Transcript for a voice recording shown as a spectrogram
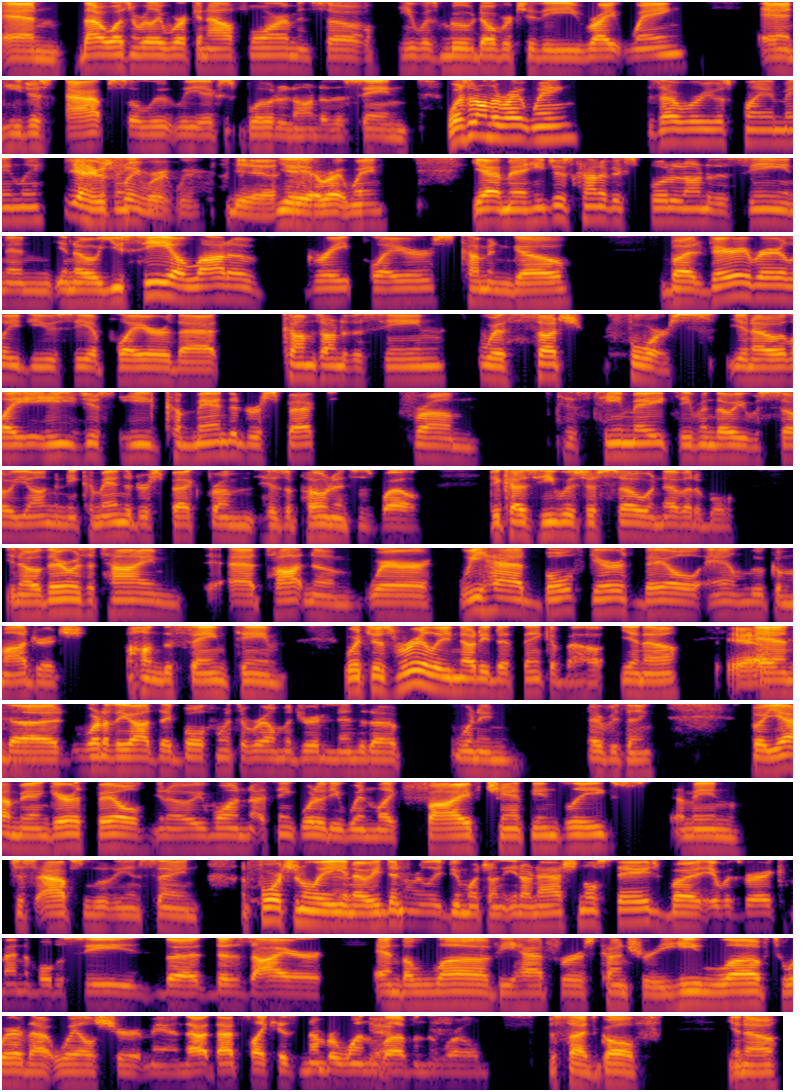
and that wasn't really working out for him. And so he was moved over to the right wing, and he just absolutely exploded onto the scene. Was it on the right wing? Is that where he was playing mainly? Yeah, he was playing right wing. Yeah. yeah, yeah, right wing. Yeah, man, he just kind of exploded onto the scene, and you know, you see a lot of great players come and go, but very rarely do you see a player that comes onto the scene with such force. You know, like he just he commanded respect from his teammates, even though he was so young, and he commanded respect from his opponents as well because he was just so inevitable. You know, there was a time at Tottenham where we had both Gareth Bale and Luka Modric on the same team, which is really nutty to think about, you know? Yeah. And uh, what are the odds they both went to Real Madrid and ended up winning everything? But yeah, man, Gareth Bale, you know, he won, I think, what did he win? Like five Champions Leagues. I mean, just absolutely insane. Unfortunately, you know, he didn't really do much on the international stage, but it was very commendable to see the desire and the love he had for his country. He loved to wear that whale shirt, man. That that's like his number one yeah. love in the world besides golf, you know.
